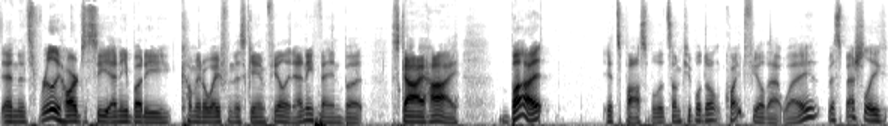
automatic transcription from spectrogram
and it's really hard to see anybody coming away from this game feeling anything but sky high. But it's possible that some people don't quite feel that way, especially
